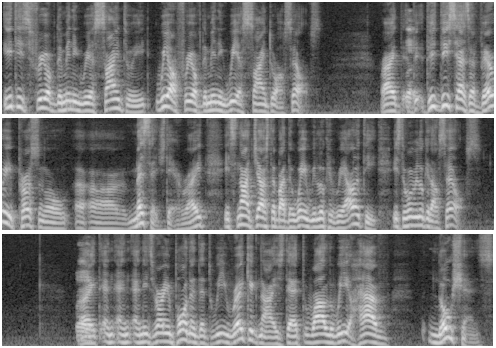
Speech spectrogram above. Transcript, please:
it is free of the meaning we assign to it we are free of the meaning we assign to ourselves right. Th- this has a very personal uh, uh, message there right? It's not just about the way we look at reality it's the way we look at ourselves. Right. right, And, and and it's very important that we recognize that while we have notions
